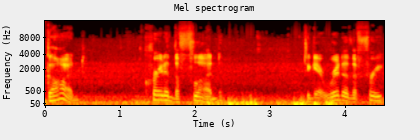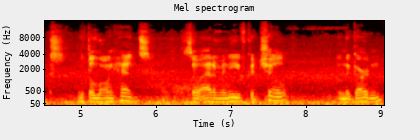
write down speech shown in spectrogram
God created the flood to get rid of the freaks with the long heads so Adam and Eve could chill in the garden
